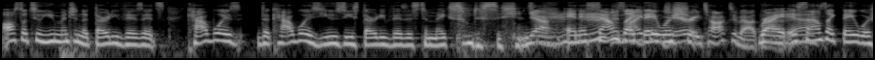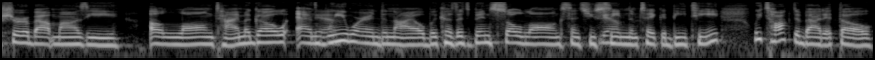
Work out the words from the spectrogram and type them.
also too you mentioned the 30 visits. Cowboys the Cowboys use these 30 visits to make some decisions. Yeah. And it sounds And like Mike they and were Jerry sure, talked about that. Right. It sounds like they were sure about Mazi a long time ago and Yeah. we were in denial because it's been so long since you've Yeah. seen them take a DT. We talked about it though.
